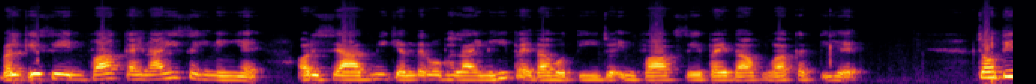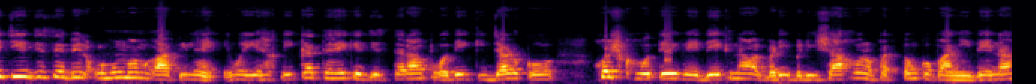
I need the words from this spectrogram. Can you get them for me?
بلکہ اسے انفاق کہنا ہی صحیح نہیں ہے۔ اور اس سے آدمی کے اندر وہ بھلائی نہیں پیدا ہوتی جو انفاق سے پیدا ہوا کرتی ہے۔ چوتھی چیز جسے بالعموم ہم غافل ہیں، وہ یہ حقیقت ہے کہ جس طرح پودے کی جڑ کو خشک ہوتے ہوئے دیکھنا اور بڑی بڑی شاخوں اور پتوں کو پانی دینا۔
